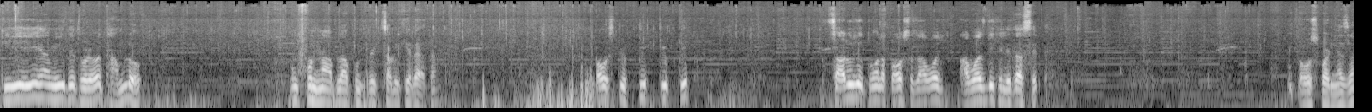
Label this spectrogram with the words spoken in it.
की आम्ही इथे थोड्या वेळ थांबलो. मग पुन्हा आपला आपण ट्रेक चालू केला आता. पाऊस टिप टिप टिप टिप चालूच आहे तुम्हाला पावसाचा आवाज आवाज देखील येत असेल. पाऊस पडण्याचा.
